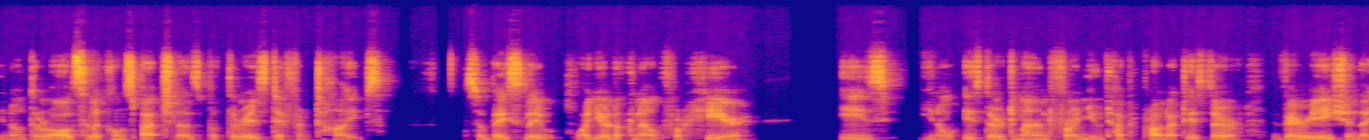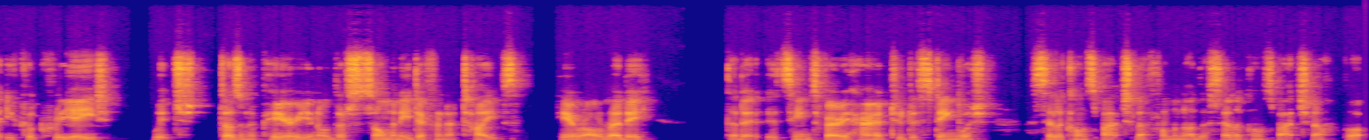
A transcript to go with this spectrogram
You know, they're all silicone spatulas, but there is different types. So basically what you're looking out for here is, you know, is there demand for a new type of product? Is there a variation that you could create which doesn't appear, you know, there's so many different types here already that it, it seems very hard to distinguish a silicone spatula from another silicone spatula. But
